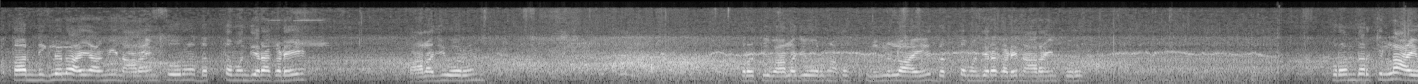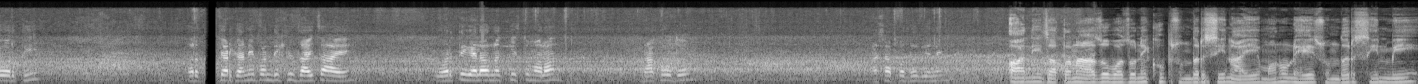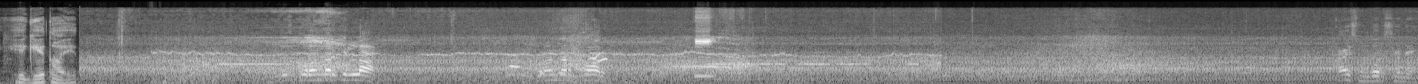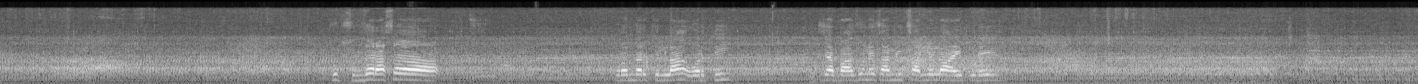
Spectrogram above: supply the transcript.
आता निघलेलो आहे आम्ही नारायणपूर दत्त मंदिराकडे बालाजीवरून. प्रति बालाजीवरून आता निघलेलो आहे दत्त मंदिराकडे नारायणपूर. पुरंदर किल्ला आहे वरती. तर त्या ठिकाणी पण देखील जायचं आहे. वरती गेल्यावर नक्कीच तुम्हाला दाखवतो. अशा पद्धतीने. आणि जाताना आजूबाजूने खूप सुंदर सीन आहे. म्हणून हे सुंदर सीन मी हे घेत आहेत म्हणजेच पुरंदर किल्ला. पुरंदर फॉर्ट काय सुंदर सीन आहे. खूप सुंदर असं पुरंदर किल्ला वरती. त्याच्या बाजूनेच आम्ही चाललेलो आहे पुढे.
